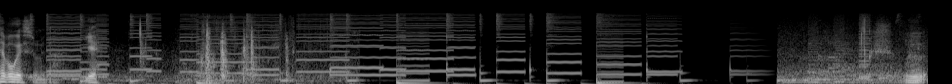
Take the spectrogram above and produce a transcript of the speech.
해보겠습니다. 예. 그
